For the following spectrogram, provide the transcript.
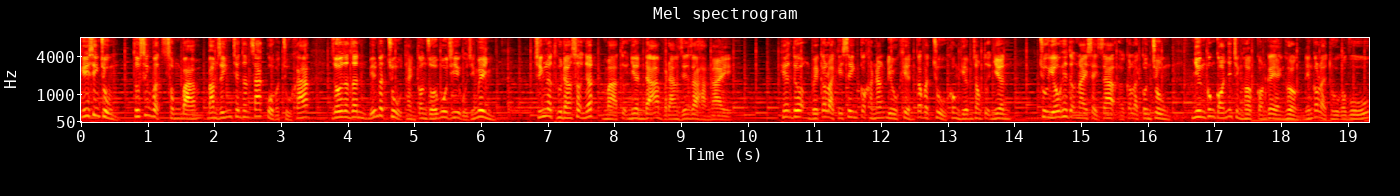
ký sinh trùng, thứ sinh vật sống bám, bám dính trên thân xác của vật chủ khác, rồi dần dần biến vật chủ thành con rối vô tri của chính mình. Chính là thứ đáng sợ nhất mà tự nhiên đã và đang diễn ra hàng ngày. Hiện tượng về các loài ký sinh có khả năng điều khiển các vật chủ không hiếm trong tự nhiên. Chủ yếu hiện tượng này xảy ra ở các loài côn trùng, nhưng cũng có những trường hợp còn gây ảnh hưởng đến các loài thú có vú.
